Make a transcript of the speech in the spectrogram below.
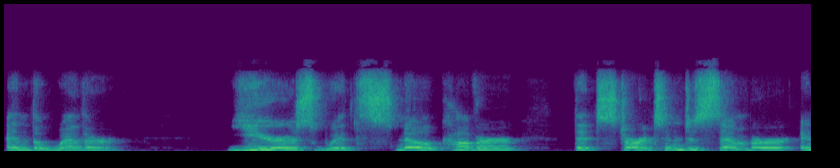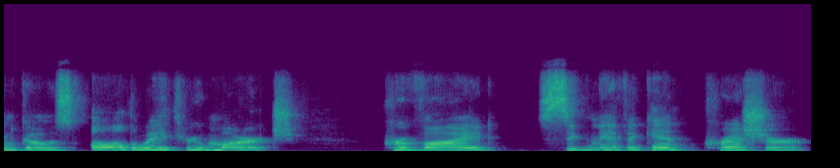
and the weather. Years with snow cover that starts in December and goes all the way through March provide significant pressure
